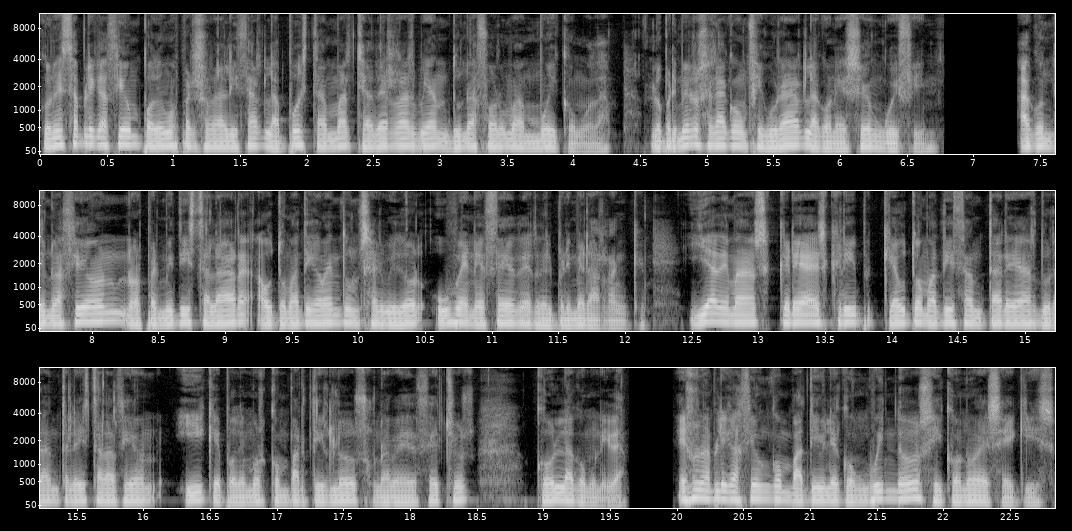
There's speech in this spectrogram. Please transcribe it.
Con esta aplicación podemos personalizar la puesta en marcha de Raspbian de una forma muy cómoda. Lo primero será configurar la conexión Wi-Fi. A continuación nos permite instalar automáticamente un servidor VNC desde el primer arranque y además crea scripts que automatizan tareas durante la instalación y que podemos compartirlos una vez hechos con la comunidad. Es una aplicación compatible con Windows y con OS X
